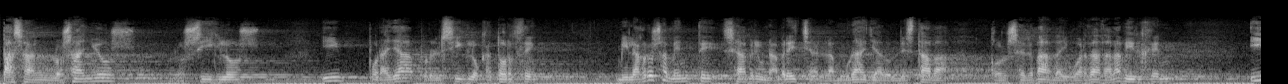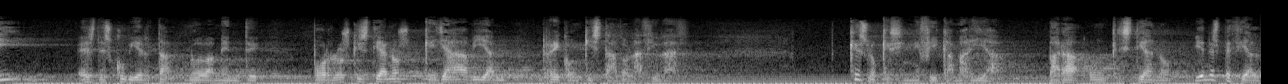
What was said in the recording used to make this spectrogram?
Pasan los años, los siglos, y por allá, por el siglo XIV, milagrosamente se abre una brecha en la muralla donde estaba conservada y guardada la Virgen y es descubierta nuevamente por los cristianos que ya habían reconquistado la ciudad. ¿Qué es lo que significa María para un cristiano y en especial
